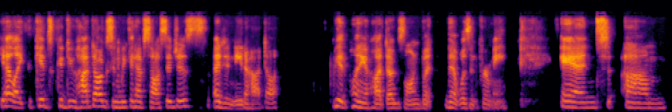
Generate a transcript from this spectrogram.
yeah, like the kids could do hot dogs and we could have sausages. I didn't eat a hot dog. We had plenty of hot dogs long, but that wasn't for me. And um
